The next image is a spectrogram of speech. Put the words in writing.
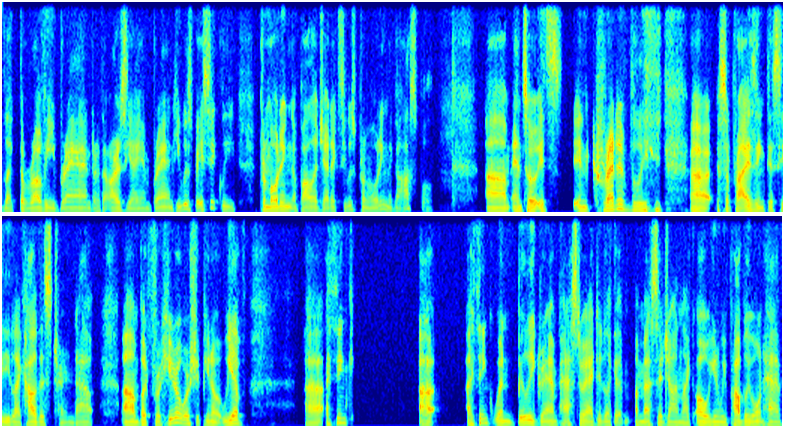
like the Ravi brand or the RZIM brand. He was basically promoting apologetics. He was promoting the gospel. Um, and so it's incredibly uh, surprising to see like how this turned out. Um, but for hero worship, you know, we have, uh, I think, uh, I think when Billy Graham passed away, I did like a, a message on like, oh, you know, we probably won't have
